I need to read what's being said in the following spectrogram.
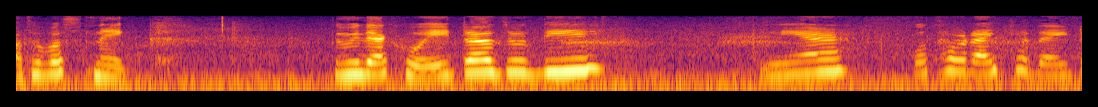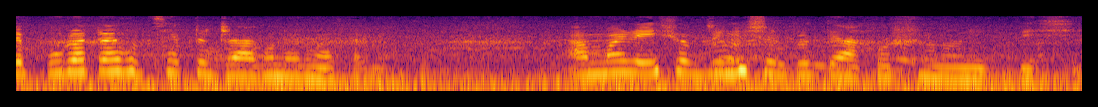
অথবা স্নেক তুমি দেখো, এটা যদি নিয়ে কোথাও রাইখে দেয়, এটা পুরাটা হচ্ছে একটা ড্রাগনের মাথার মতো। আমার এইসব জিনিসের প্রতি আকর্ষণ অনেক বেশি।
